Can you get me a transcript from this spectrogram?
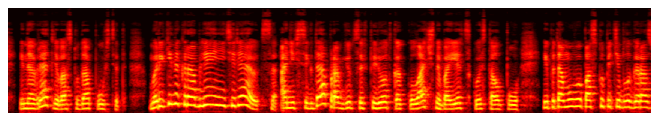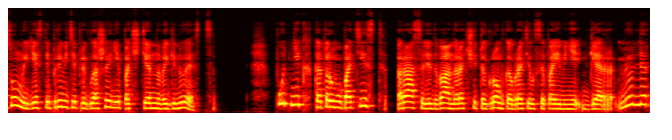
— «и навряд ли вас туда пустят. Моряки на корабле не теряются, они всегда пробьются вперед, как кулачный боец сквозь толпу, и потому вы поступите благоразумно, если примете приглашение почтенного генуэзца». Путник, которому Батист раз или два нарочито громко обратился по имени Герр Мюллер,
